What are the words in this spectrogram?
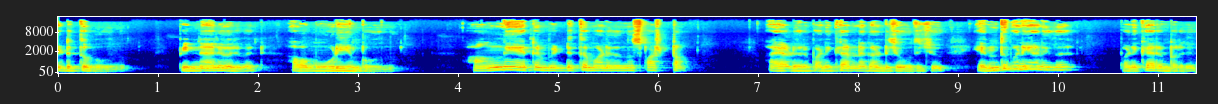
എടുത്തു പോകുന്നു. പിന്നാലെ ഒരുവൻ അവ മൂടിയും പോകുന്നു. അങ്ങേയറ്റം വിഡിത്തമാണിതെന്ന് സ്പഷ്ടം. അയാളുടെ ഒരു പണിക്കാരനെ കണ്ട് ചോദിച്ചു എന്ത് പണിയാണിത്? പണിക്കാരൻ പറഞ്ഞു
